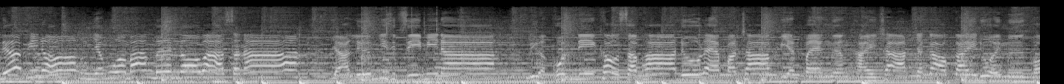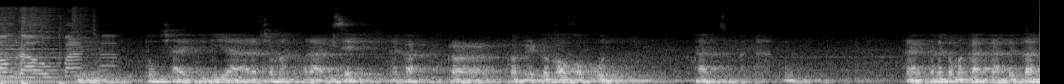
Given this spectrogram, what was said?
เด้อพี่น้อง อย่ามัวบางเมินรอวาสนา อย่าลืม 24 มีนา เลือกคนดีเข้าสภาดูแลประชา เปลี่ยนแปลงเมืองไทยชาติจะก้าวไกลด้วยมือของเราประชาทุ่งชัยพิทยารัชมังคลาพิเศษนะครับก็ก่อนอื่นก็ขอขอบคุณทางสำนักงานคณะกรรมการการเลือกตั้ง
